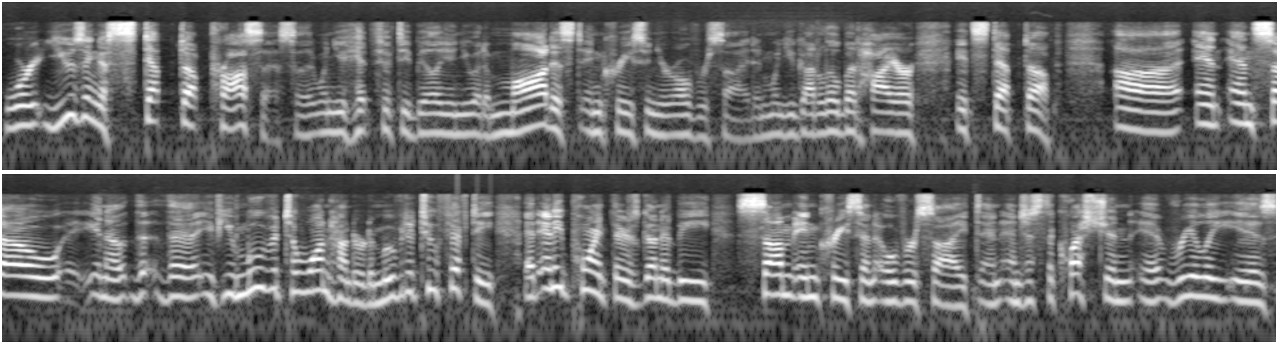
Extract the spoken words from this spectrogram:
were using a stepped-up process, so that when you hit 50 billion, you had a modest increase in your oversight, and when you got a little bit higher, it stepped up. Uh, and and so you know, the, the if you move it to 100 or move it to 250, at any point there's going to be some increase in oversight, and and just the question it really is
